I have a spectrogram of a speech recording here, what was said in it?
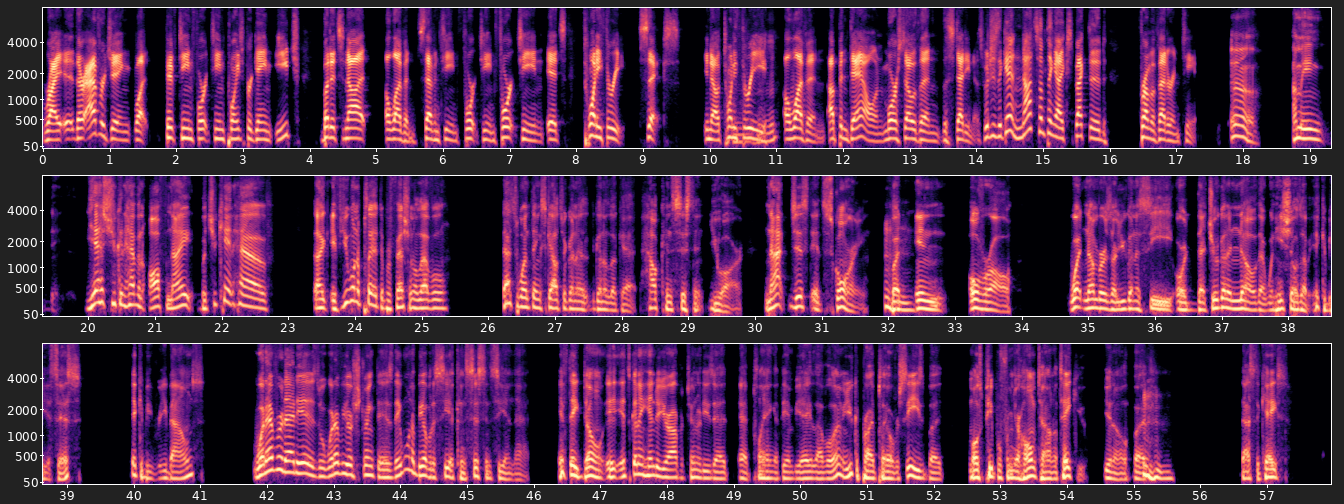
right? Eh, They're averaging what, 15, 14 points per game each, but it's not 11, 17, 14, 14. It's 23, 6, you know, 23, Mhm. 11, up and down more so than the steadiness, which is, again, not something I expected from a veteran team. Yeah. I mean, yes, you can have an off night, but you can't have like if you want to play at the professional level, that's one thing scouts are gonna gonna look at how consistent you are, not just at scoring, but Mhm. in overall. What numbers are you going to see, or that you're going to know that when he shows up, it could be assists, it could be rebounds, whatever that is, or whatever your strength is. They want to be able to see a consistency in that if they don't, it, it's going to hinder your opportunities at at playing at the NBA level. I mean, you could probably play overseas, but most people from your hometown will take you, you know. But Mhm. that's the case.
